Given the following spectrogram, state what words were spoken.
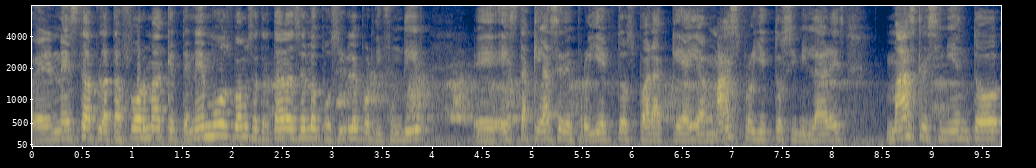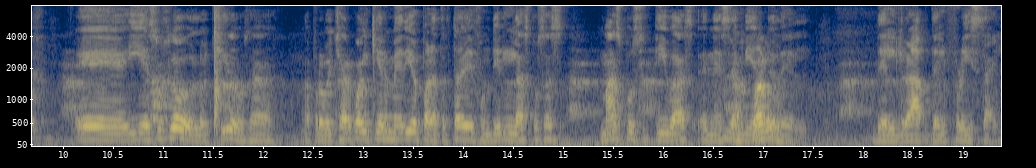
En esta plataforma que tenemos, vamos a tratar de hacer lo posible por difundir eh, esta clase de proyectos para que haya más proyectos similares, más crecimiento. eh, y eso es lo, lo chido, o sea, aprovechar cualquier medio para tratar de difundir las cosas más positivas en ese De ambiente del, del rap, del freestyle.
